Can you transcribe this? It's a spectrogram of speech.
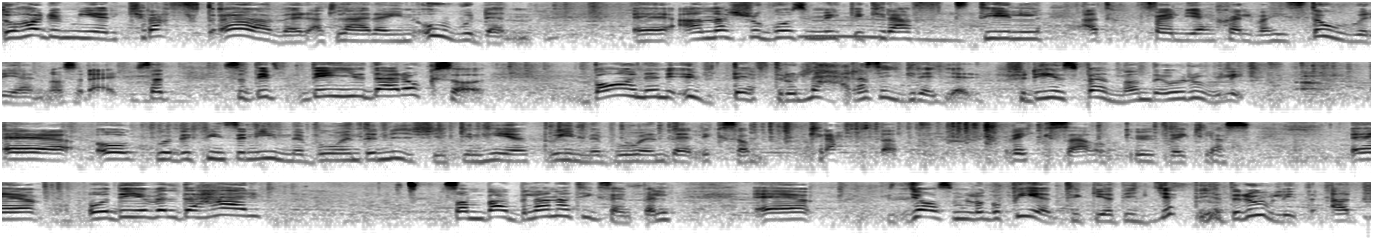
då har du mer kraft över att lära in orden. Eh, annars så går så mycket kraft till att följa själva historien och sådär. Så, att, så det, det är ju där också. Barnen är ute efter att lära sig grejer, för det är spännande och roligt. Eh, och, och det finns en inneboende nyfikenhet och inneboende liksom, kraft att växa och utvecklas. Eh, och det är väl det här som Babblarna till exempel. Eh, jag som logoped tycker att det är jätte, jätteroligt att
